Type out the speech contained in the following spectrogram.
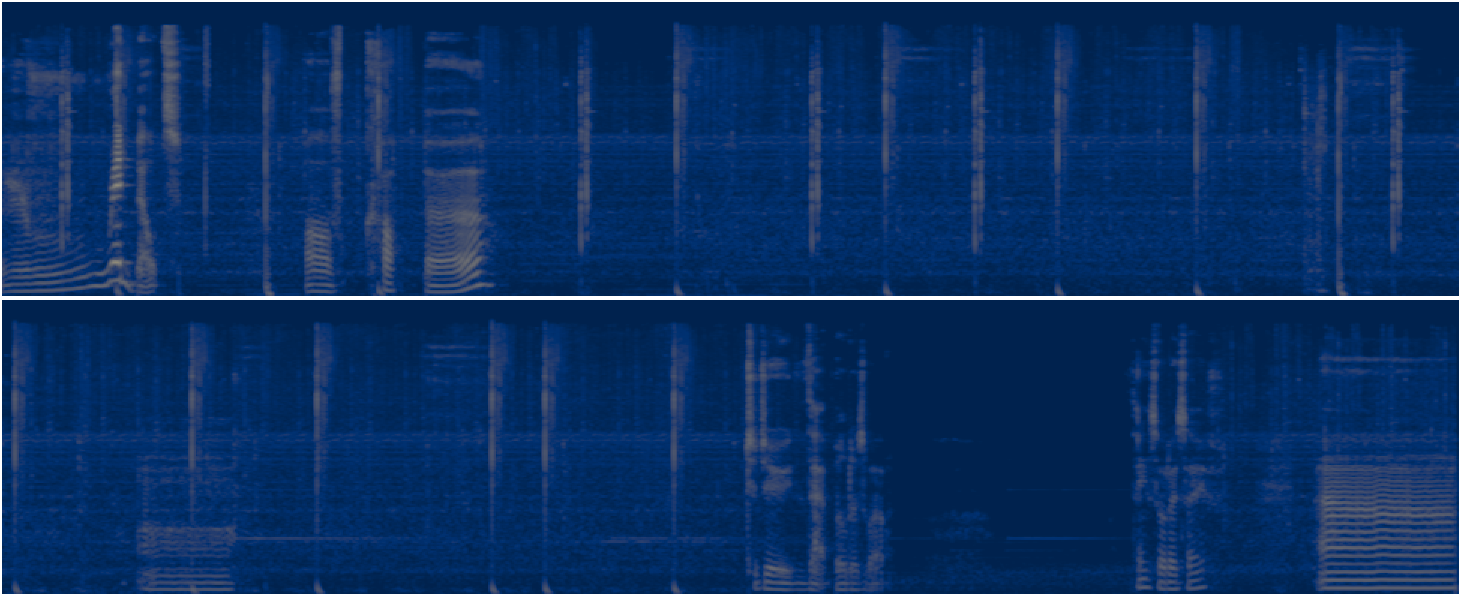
red belt of copper. To do that build as well. Thanks, autosave. Uh,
